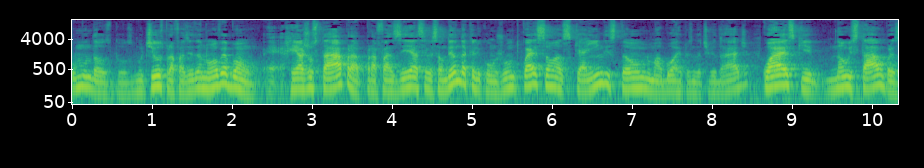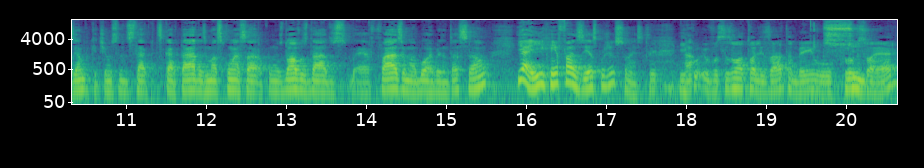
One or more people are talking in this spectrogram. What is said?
um dos, dos motivos para fazer de novo é bom é reajustar para fazer a seleção dentro daquele conjunto, quais são as que ainda estão numa boa representatividade, quais que não estavam, por exemplo, que tinham sido descartadas, mas com, essa, com os novos dados é, fazem uma boa representação, e aí refazer as projeções. Sim. E ah. vocês vão atualizar também o fluxo Sim. aéreo?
